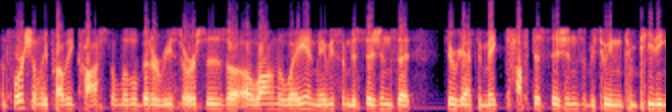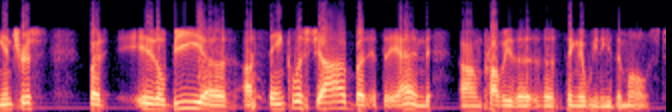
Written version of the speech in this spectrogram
unfortunately, probably cost a little bit of resources uh, along the way, and maybe some decisions that you're going to have to make tough decisions between competing interests. But it'll be a, a thankless job, but at the end, um, probably the, the thing that we need the most.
